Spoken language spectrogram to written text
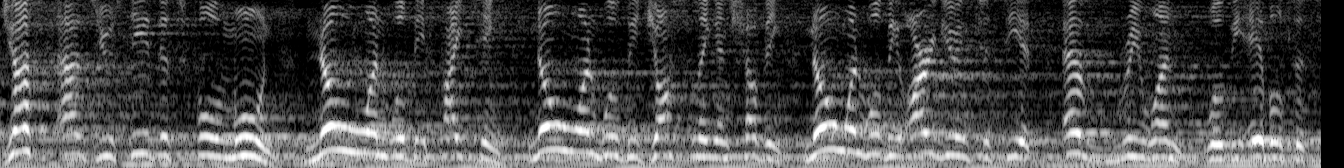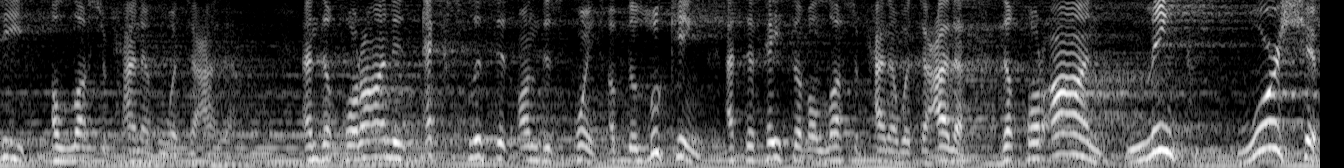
just as you see this full moon. No one will be fighting. No one will be jostling and shoving. No one will be arguing to see it. Everyone will be able to see Allah subhanahu wa ta'ala. And the Quran is explicit on this point of the looking at the face of Allah subhanahu wa ta'ala. The Quran links worship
